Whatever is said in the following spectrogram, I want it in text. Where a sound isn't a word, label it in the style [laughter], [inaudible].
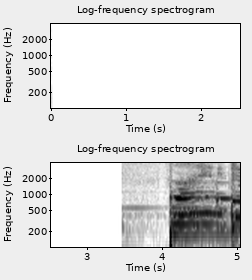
Fly me to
